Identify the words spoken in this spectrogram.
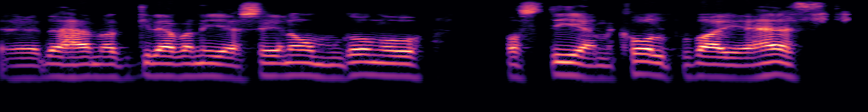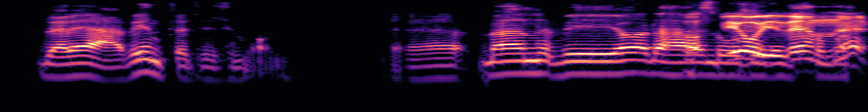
eh, det här med att gräva ner sig i en omgång och ha stenkoll på varje häst. Där är vi inte till imorgon. Eh, men vi gör det här. Fast ändå. vi har ju vänner.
